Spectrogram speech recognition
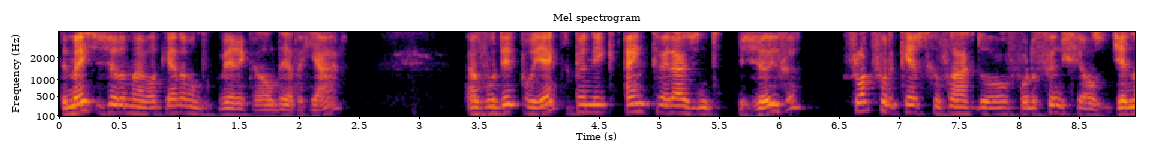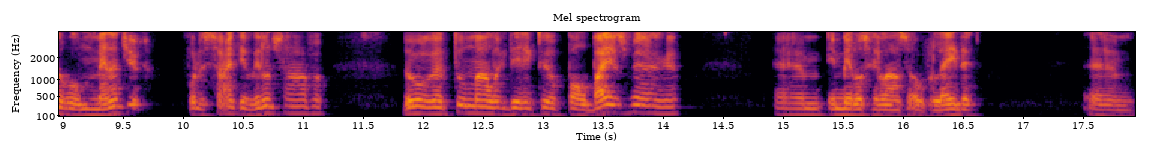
De meesten zullen mij wel kennen, want ik werk er al 30 jaar. En voor dit project ben ik eind 2007, vlak voor de kerst, gevraagd door, voor de functie als general manager voor de site in Willemshaven. Door uh, toenmalig directeur Paul Beiersbergen, um, inmiddels helaas overleden. Um,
